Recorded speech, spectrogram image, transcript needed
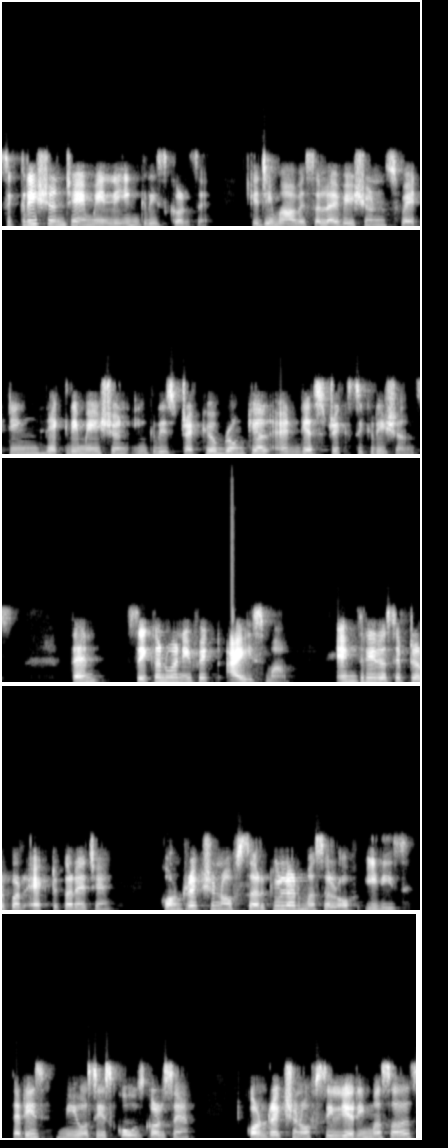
સિક્રેશન છે એ મેઇનલી ઇન્ક્રીઝ કરશે કે જેમાં આવે salivation sweating lacrimation increase tracheobronchial and gastric secretions then second one effect આઈસમાં એમ થ્રી રિસેપ્ટર પર એક્ટ કરે છે contraction of circular muscle of iris that is meiosis cause કરશે contraction of ciliary muscles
